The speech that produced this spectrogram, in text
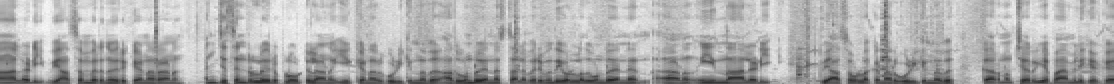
നാലടി വ്യാസം വരുന്ന ഒരു കിണറാണ്. അഞ്ച് സെന്റുള്ള ഒരു പ്ലോട്ടിലാണ് ഈ കിണർ കുഴിക്കുന്നത്. അതുകൊണ്ട് തന്നെ സ്ഥലപരിമിതി ഉള്ളതുകൊണ്ട് തന്നെ ആണ് ഈ നാലടി വ്യാസമുള്ള കിണർ കുഴിക്കുന്നത്. കാരണം ചെറിയ ഫാമിലിക്കൊക്കെ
